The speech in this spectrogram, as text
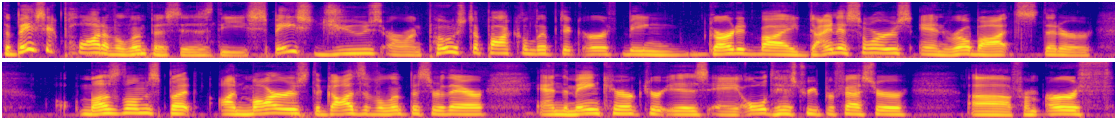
The basic plot of Olympus is the space Jews are on post-apocalyptic Earth being guarded by dinosaurs and robots that are Muslims, but on Mars, the gods of Olympus are there, and the main character is a old history professor uh, from Earth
